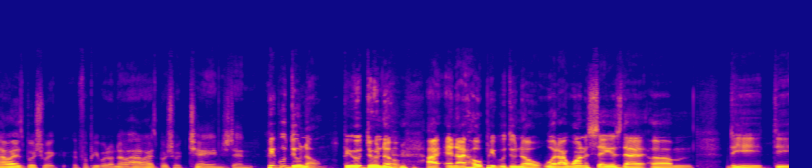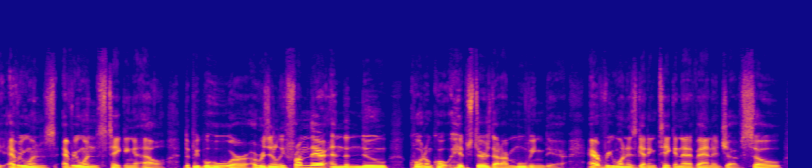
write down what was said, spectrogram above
How has Bushwick, for people who don't know, how has Bushwick changed? And People do know. People do know. I and I hope people do know. What I want to say is that um, the the everyone's everyone's taking an L. The people who were originally from there and the new quote unquote hipsters that are moving there. Everyone is getting taken advantage of. So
